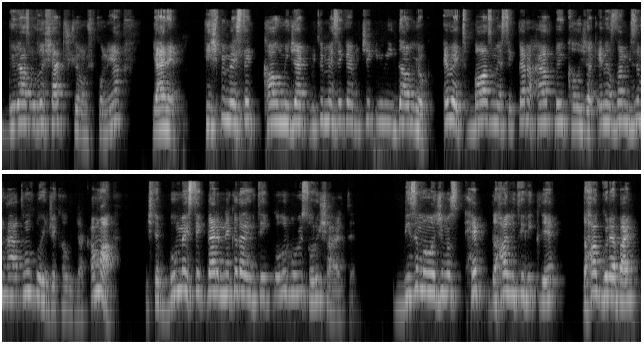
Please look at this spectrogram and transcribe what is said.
Biraz burada şart çıkıyormuş konuya. Yani hiçbir meslek kalmayacak, bütün meslekler bitecek gibi bir iddiam yok. Evet bazı meslekler hayat boyu kalacak. En azından bizim hayatımız boyunca kalacak. Ama işte bu meslekler ne kadar nitelikli olur bu bir soru işareti. Bizim amacımız hep daha nitelikli, daha global,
